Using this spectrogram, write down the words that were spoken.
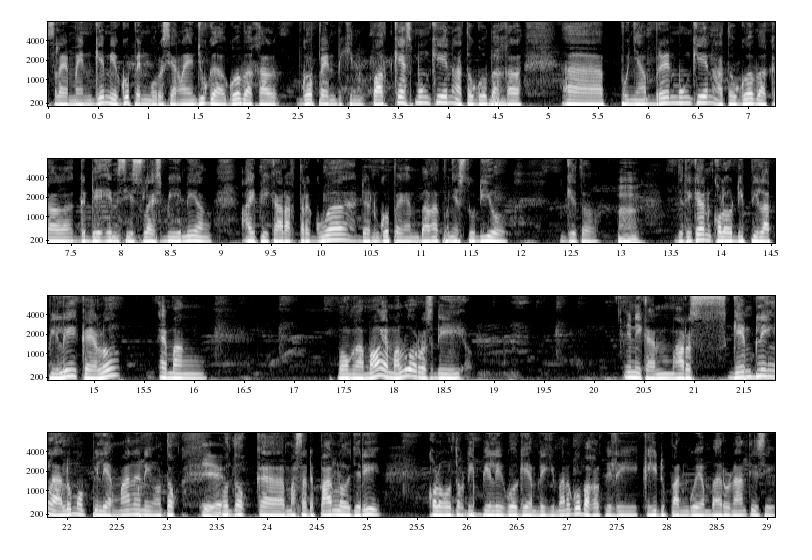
selain main game ya gue pengen ngurus yang lain juga. Gue bakal gue pengen bikin podcast mungkin atau gue bakal uh, punya brand mungkin atau gue bakal gedein si slash b ini yang IP karakter gue dan gue pengen banget punya studio gitu. Mhm. jadi kan kalau dipilah-pilih kayak lo emang mau nggak mau emang lu harus di ini kan harus gambling lah. Lu mau pilih yang mana nih untuk Iya. untuk eh, masa depan lo. Jadi kalau untuk dipilih gue gambling gimana gue bakal pilih kehidupan gue yang baru nanti sih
